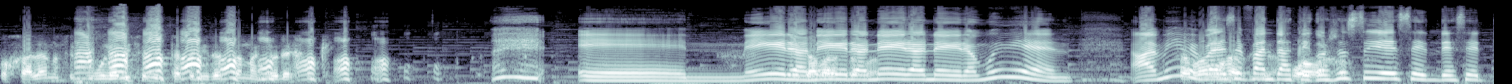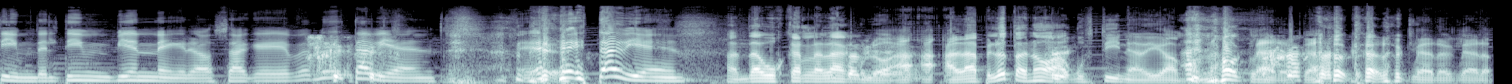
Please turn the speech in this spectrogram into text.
Ojalá no se popularice esta peligrosa maniobra. Eh, negro, Está negro, negro, negro. Muy bien. A mí me parece arriba. fantástico. Yo soy de ese, de ese team, del team bien negro. O sea que está bien. está bien. Anda a buscarla al ángulo. A, a- a la pelota no, a. Agustina, digamos, ¿no? Claro, claro, claro, claro, claro.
